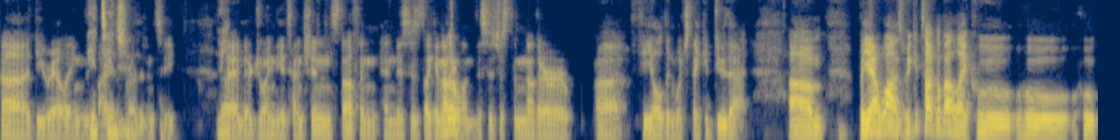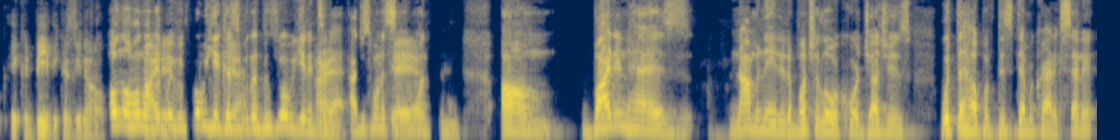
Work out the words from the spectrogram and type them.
uh, derailing the, the Biden presidency. Yep. and they're enjoying the attention and stuff. And and this is like another one. This is just another uh, field in which they could do that. Um, but yeah, was we could talk about like who who who it could be because you know. Oh no, hold on. Biden, before we get because yeah. before we get into right. that, I just want to say yeah, yeah, one thing. Um, Biden has nominated a bunch of lower court judges with the help of this Democratic Senate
